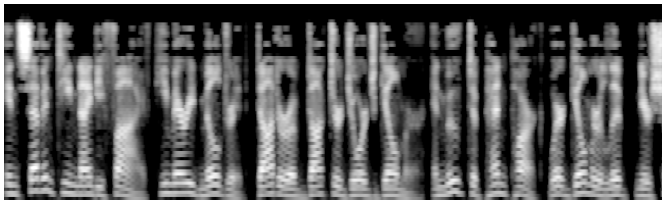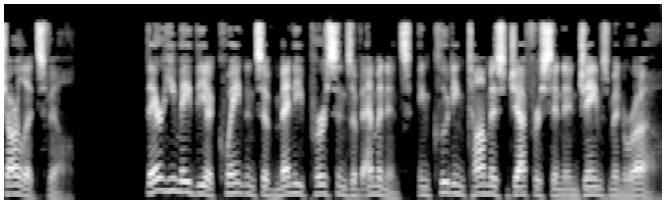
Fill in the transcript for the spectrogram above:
In 1795, he married Mildred, daughter of Dr. George Gilmer, and moved to Pen Park, where Gilmer lived, near Charlottesville. There he made the acquaintance of many persons of eminence, including Thomas Jefferson and James Monroe.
